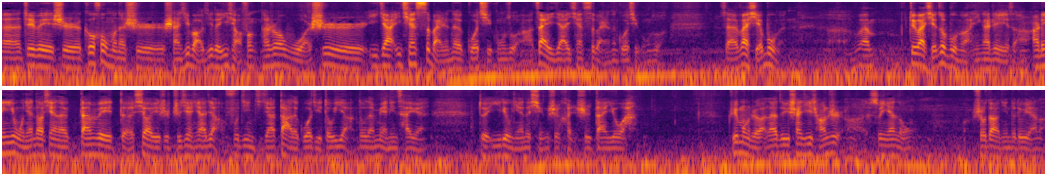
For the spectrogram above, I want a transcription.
呃，这位是 Go Home 呢，是陕西宝鸡的一小峰。他说：“我是一家一千四百人的国企工作啊，在一家一千四百人的国企工作，在外协部门啊，外对外协作部门吧，应该这意思啊。二零一五年到现在，单位的效益是直线下降，附近几家大的国企都一样，都在面临裁员，对一六年的形势很是担忧啊。”追梦者来自于山西长治啊，孙延龙，收到您的留言了。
